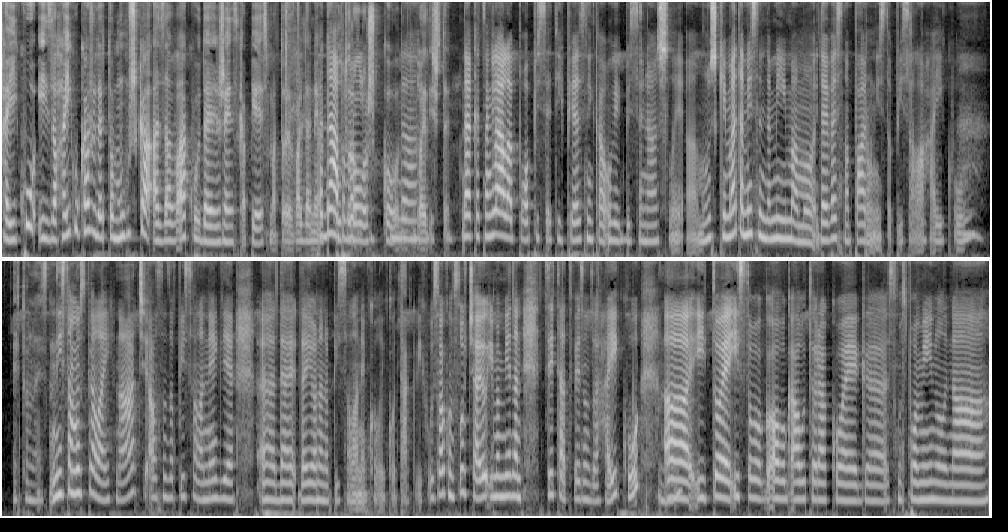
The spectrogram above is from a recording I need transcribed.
haiku i za haiku kažu da je to muška, a za vaku da je ženska pjesma. To je valjda neko pa da, pa kulturološko da. gledište. Da, kad sam gledala popise tih pjesnika uvijek bi se našli a, muški. Mada mislim da mi imamo, da je Vesna Parun isto pisala haiku. Eto ne znam. Nisam uspjela ih naći, ali sam zapisala negdje uh, da, je, da je ona napisala nekoliko takvih. U svakom slučaju imam jedan citat vezan za haiku mhm. i to je isto ovog, ovog autora kojeg uh, smo spomenuli na,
